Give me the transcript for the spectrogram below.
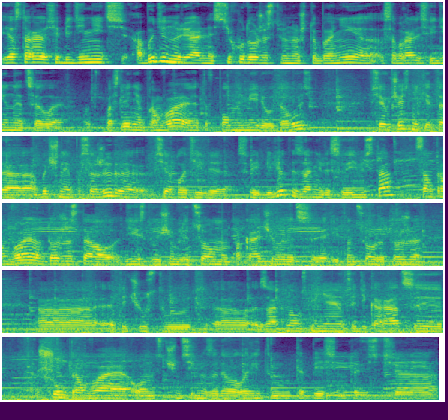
Я стараюсь объединить обыденную реальность и художественную, чтобы они собрались в единое целое. Вот последнем трамвае это в полной мере удалось. Все участники – это обычные пассажиры, все оплатили свои билеты, заняли свои места. Сам трамвай, он тоже стал действующим лицом, он покачивается, и танцоры тоже э, это чувствуют. Э, за окном сменяются декорации, шум трамвая, он очень сильно задавал ритм для песен, то есть э,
